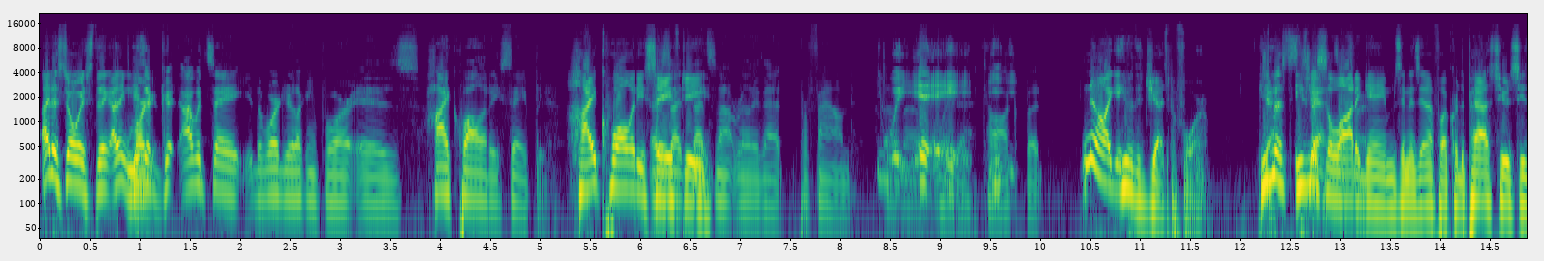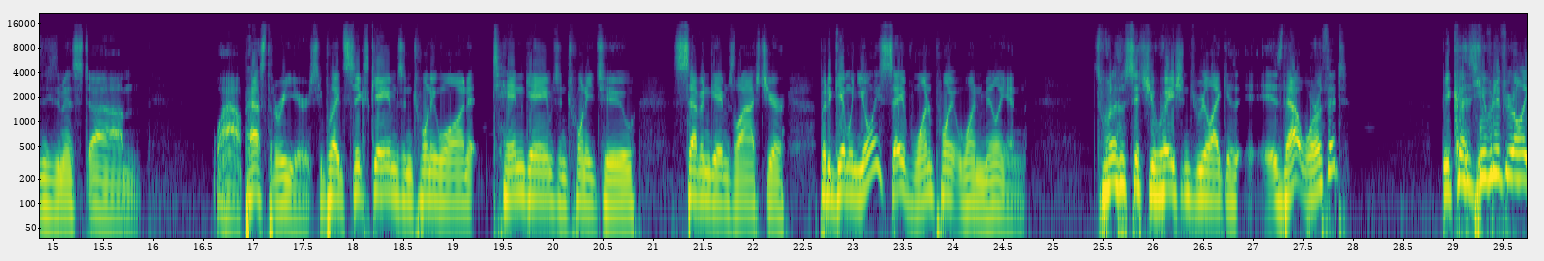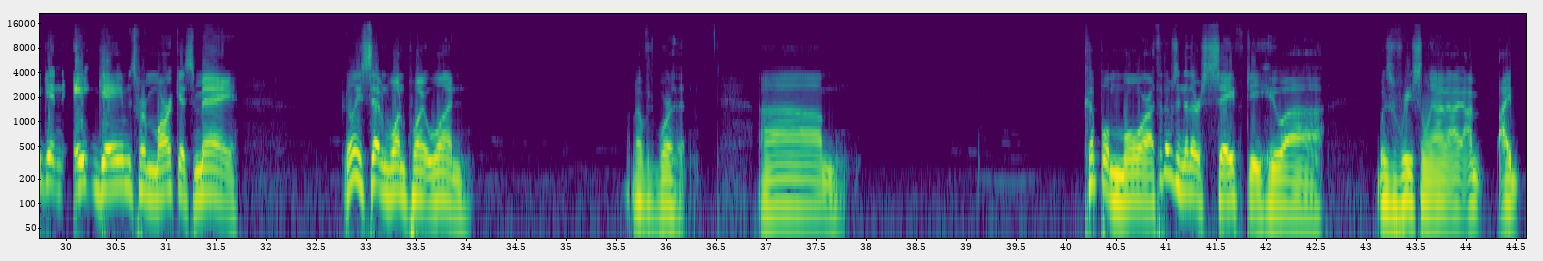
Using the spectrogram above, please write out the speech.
I just always think I think He's a good. I would say the word you're looking for is high quality safety. high quality That's- that- safety. that's not really that profound. Eh, way eh, to talk, but No, I get he was the Jets before. He's Jets, missed. He's missed a lot of right. games in his NFL career. The past two seasons, he's missed. Um, wow, past three years, he played six games in 21, 10 games in 22, seven games last year. But again, when you only save 1.1 million, it's one of those situations where you're like, is, is that worth it? Because even if you're only getting eight games from Marcus Maye, you're only saving 1.1. I don't know if it's worth it. Um, couple more. I thought there was another safety who uh, was recently. I, I, I'm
